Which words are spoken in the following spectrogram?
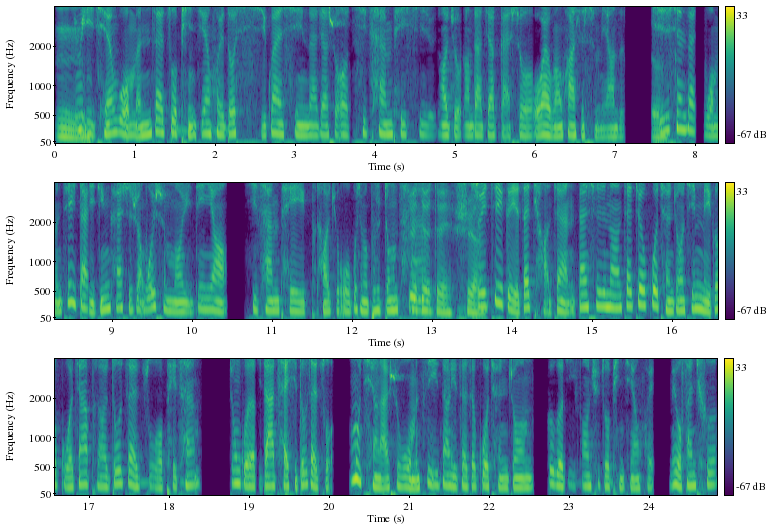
嗯，因为以前我们在做品鉴会都习惯性大家说哦，西餐配西葡萄酒，让大家感受国外文化是什么样子。其实现在我们这一代已经开始说，为什么一定要西餐配葡萄酒？我为什么不是中餐？对对对，是啊所以这个也在挑战。但是呢，在这个过程中，其实每个国家葡萄酒都在做配餐，中国的几大菜系都在做。目前来说，我们自己意大利在这过程中各个地方去做品鉴会，没有翻车，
